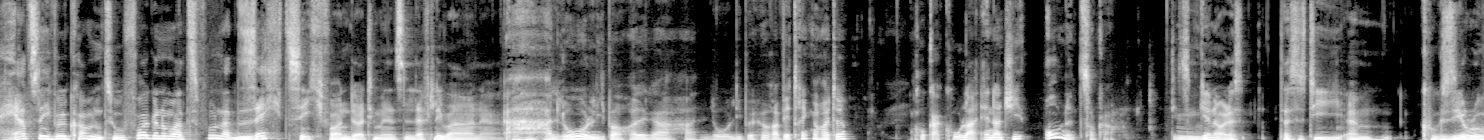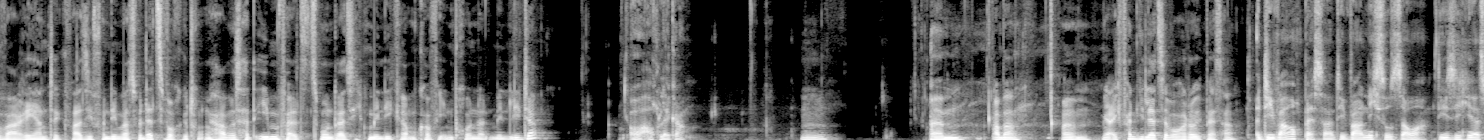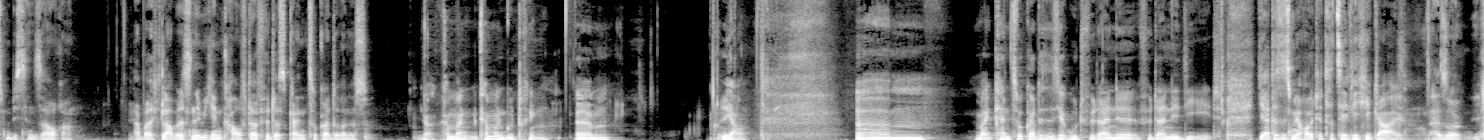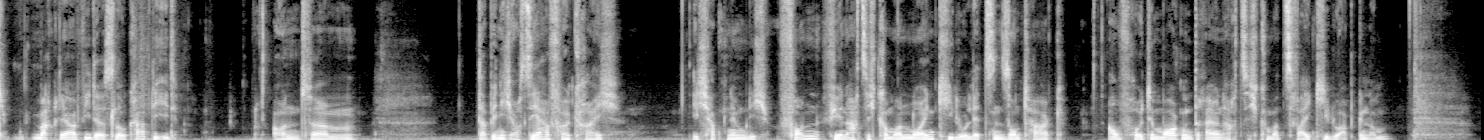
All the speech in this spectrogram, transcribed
herzlich willkommen zu Folge Nummer 260 von Dirty Minutes Left, Libane. Ah, hallo, lieber Holger, hallo, liebe Hörer. Wir trinken heute Coca-Cola Energy ohne Zucker. Genau, das, das ist die ähm, Coke Zero Variante quasi von dem, was wir letzte Woche getrunken haben. Es hat ebenfalls 32 Milligramm Koffein pro 100 Milliliter. Oh, auch lecker. Mhm. Ähm, aber ähm, ja, ich fand die letzte Woche, glaube ich, besser. Die war auch besser. Die war nicht so sauer. Diese hier ist ein bisschen saurer. Aber ich glaube, das nehme ich in Kauf dafür, dass kein Zucker drin ist. Ja, kann man, kann man gut trinken. Ähm, ja. Ähm, kein Zucker, das ist ja gut für deine, für deine Diät. Ja, das ist mir heute tatsächlich egal. Also ich mache ja wieder Slow Carb Diät und ähm, da bin ich auch sehr erfolgreich. Ich habe nämlich von 84,9 Kilo letzten Sonntag auf heute Morgen 83,2 Kilo abgenommen.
